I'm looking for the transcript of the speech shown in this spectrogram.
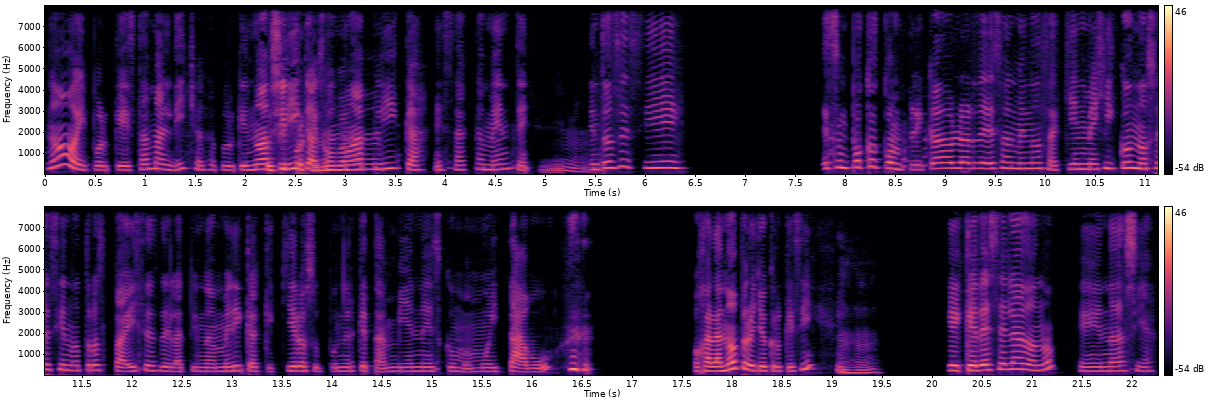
No, y porque está mal dicho, o sea, porque no Pues sí, aplica, porque o sea, no aplica, exactamente. Sí, no. Entonces sí, es un poco complicado hablar de eso, al menos aquí en México, no sé si en otros países de Latinoamérica, que quiero suponer que también es como muy tabú. Ojalá no, pero yo creo que sí. Que, que de ese lado, ¿no? Que en Asia,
